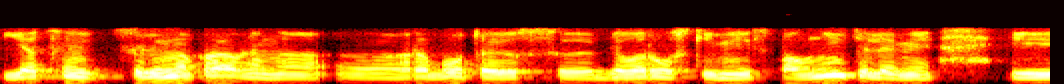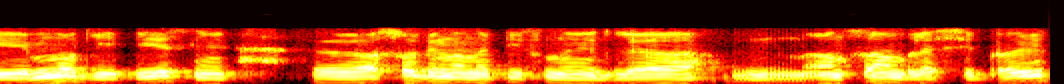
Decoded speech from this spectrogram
я целенаправленно э, работаю с белорусскими исполнителями, и многие песни, э, особенно написанные для ансамбля «Сибры»,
